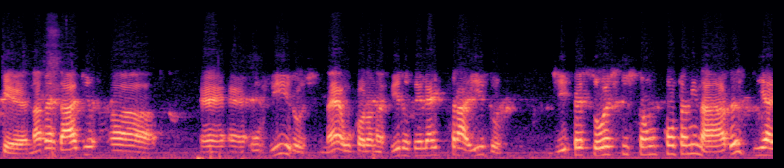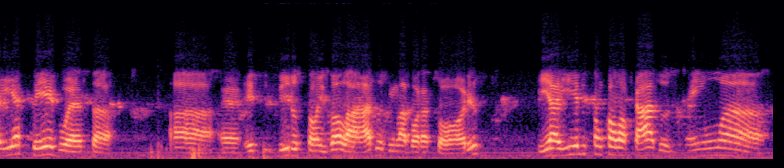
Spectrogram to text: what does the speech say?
quê? Na verdade, uh, é, é, o vírus, né, o coronavírus, ele é extraído de pessoas que estão contaminadas e aí é pego essa, a, é, esses vírus são isolados em laboratórios e aí eles são colocados em uma,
